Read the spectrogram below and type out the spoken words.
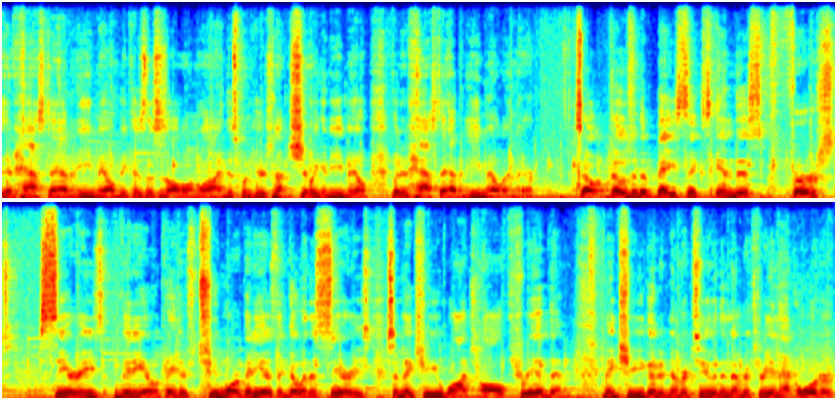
it has to have an email because this is all online. This one here is not showing an email but it has to have an email in there. So those are the basics in this first series video okay? There's two more videos that go in the series so make sure you watch all three of them. Make sure you go to number two and then number three in that order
